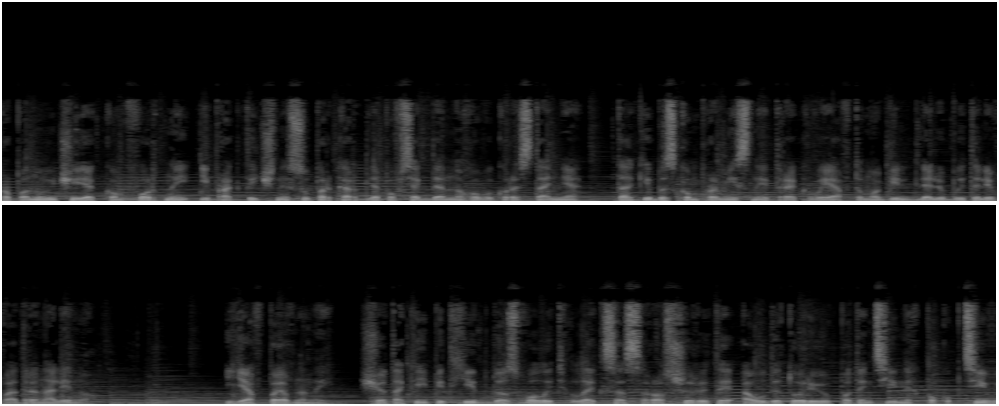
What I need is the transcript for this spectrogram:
пропонуючи як комфортний і практичний суперкар для повсякденного використання, так і безкомпромісний трековий автомобіль для любителів адреналіну. Я впевнений, що такий підхід дозволить Lexus розширити аудиторію потенційних покупців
